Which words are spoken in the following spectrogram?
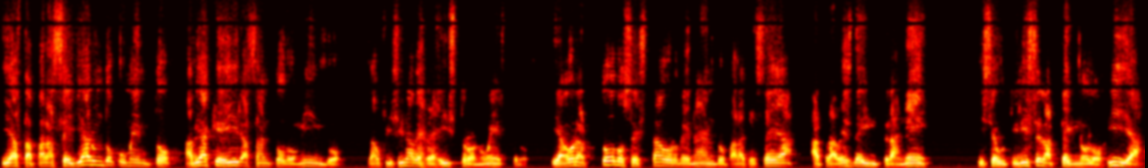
Y hasta para sellar un documento había que ir a Santo Domingo, la oficina de registro nuestro. Y ahora todo se está ordenando para que sea a través de intranet y se utilice la tecnología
